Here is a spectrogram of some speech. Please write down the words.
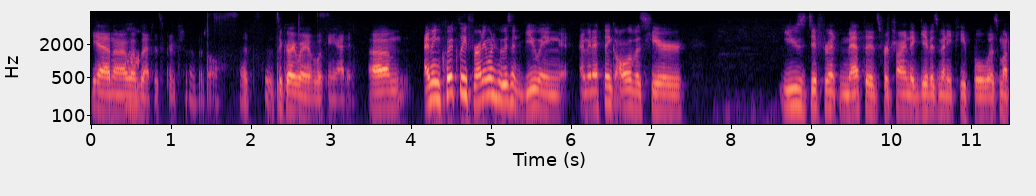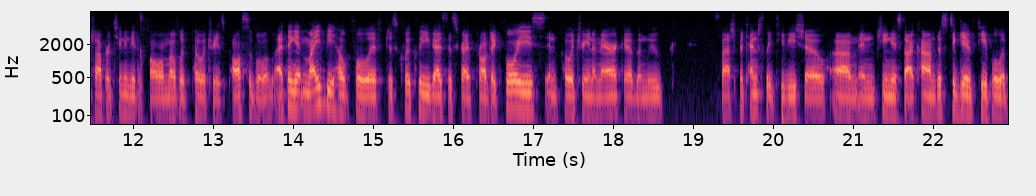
Yeah, no, I love that description of it all. That's it's a great way of looking at it. Um, I mean, quickly for anyone who isn't viewing, I mean, I think all of us here use different methods for trying to give as many people as much opportunity to fall in love with poetry as possible. I think it might be helpful if just quickly you guys describe Project Voice and Poetry in America, the MOOC slash potentially TV show, um, and Genius.com, just to give people a,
